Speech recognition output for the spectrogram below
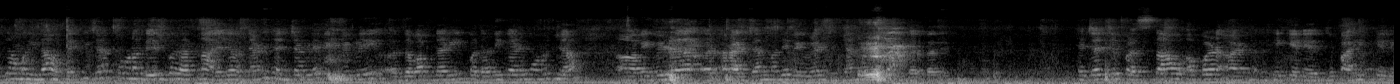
ह्या महिला होत्या की ज्या पूर्ण देशभरातनं आलेल्या होत्या आणि त्यांच्याकडे वेगवेगळी जबाबदारी पदाधिकारी म्हणून ज्या वेगवेगळ्या राज्यांमध्ये वेगवेगळ्या जिल्ह्यांमध्ये काम करतात. ह्याच्यात जे प्रस्ताव आपण हे केले जे पारित केले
